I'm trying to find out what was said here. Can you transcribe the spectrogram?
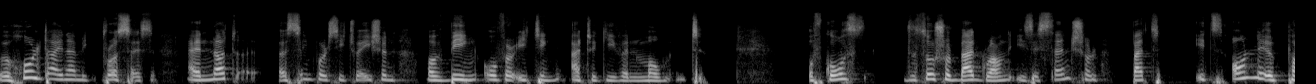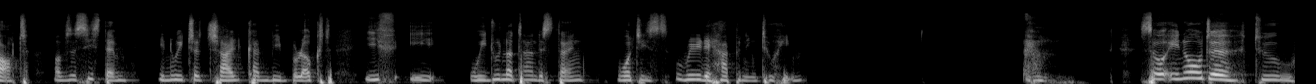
a whole dynamic process and not a simple situation of being overeating at a given moment. Of course, the social background is essential, but it's only a part of the system in which a child can be blocked if he, we do not understand what is really happening to him. so in order to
